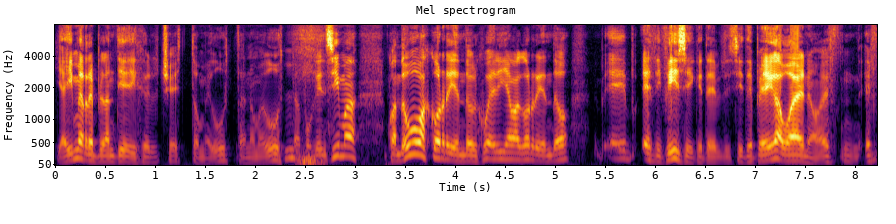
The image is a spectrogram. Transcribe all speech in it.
Y ahí me replanteé, dije, che, esto me gusta, no me gusta. Porque encima, cuando vos vas corriendo, el juez de línea va corriendo, eh, es difícil que te, si te pega, bueno, es, es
